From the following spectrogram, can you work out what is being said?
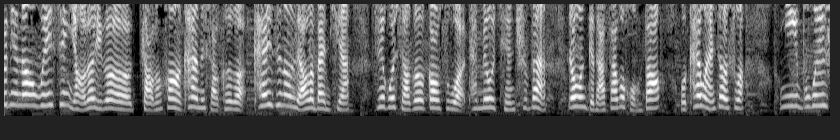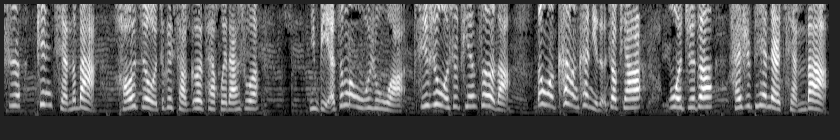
这天呢，微信摇到一个长得很好看的小哥哥，开心的聊了半天。结果小哥哥告诉我，他没有钱吃饭，让我给他发个红包。我开玩笑说：“你不会是骗钱的吧？”好久，这个小哥哥才回答说：“你别这么侮辱我，其实我是偏色的。那我看了看你的照片，我觉得还是骗点钱吧。”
